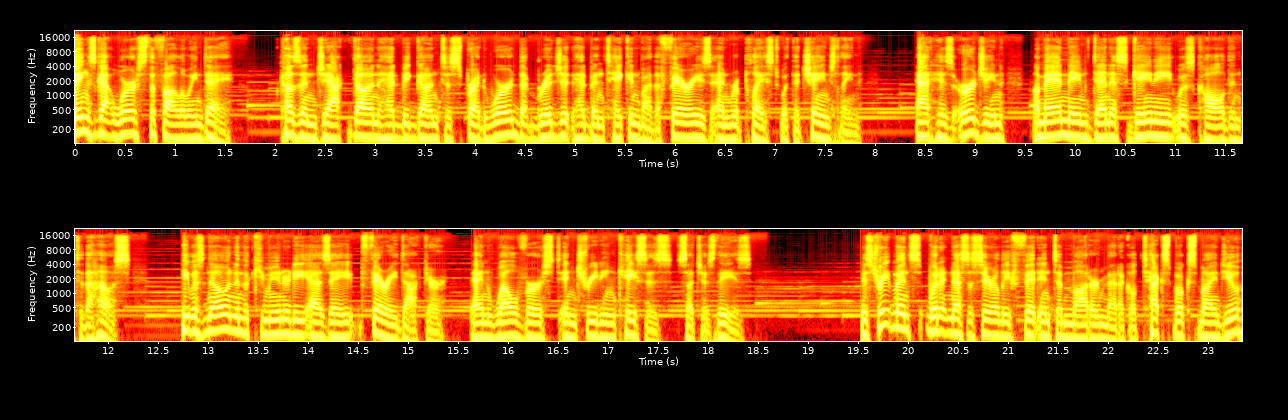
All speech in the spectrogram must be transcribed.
Things got worse the following day. Cousin Jack Dunne had begun to spread word that Bridget had been taken by the fairies and replaced with a changeling. At his urging, a man named Dennis Ganey was called into the house. He was known in the community as a fairy doctor and well versed in treating cases such as these. His treatments wouldn't necessarily fit into modern medical textbooks, mind you.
